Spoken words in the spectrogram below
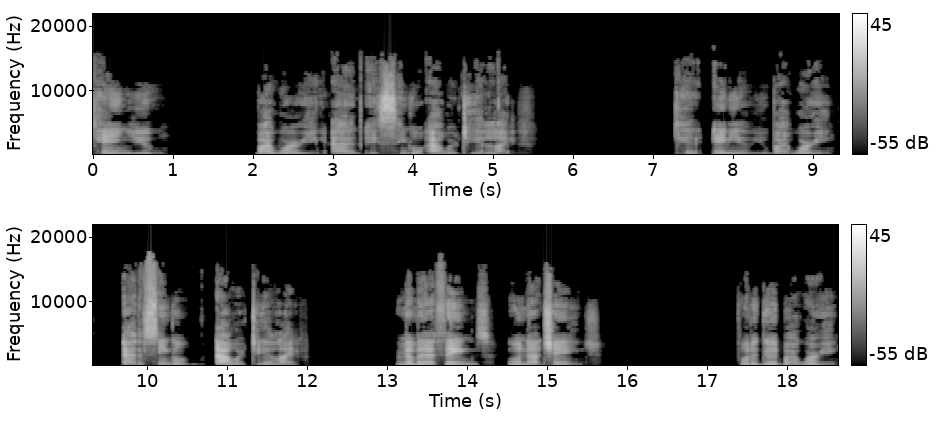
Can you, by worrying, add a single hour to your life? Can any of you, by worrying, add a single hour to your life? Remember that things will not change for the good by worrying.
